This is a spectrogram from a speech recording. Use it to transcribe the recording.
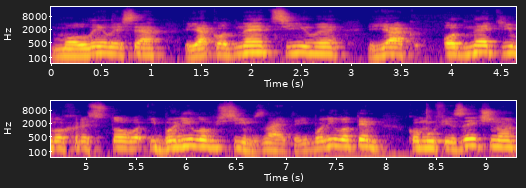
молилися як одне ціле, як одне тіло Христово, і боліло всім, знаєте, і боліло тим, кому фізично,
